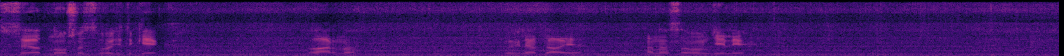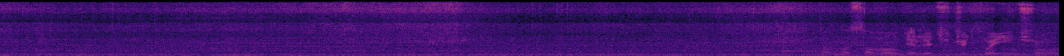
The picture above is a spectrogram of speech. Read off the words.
все одно щось вроді таке як гарно виглядає. А на самом деле самом деле чуть-чуть по-іншому.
